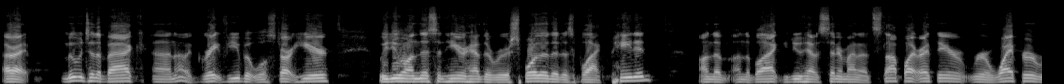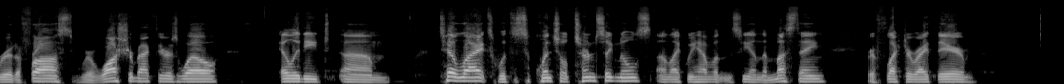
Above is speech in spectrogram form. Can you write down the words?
All right, moving to the back. Uh, not a great view, but we'll start here. We do on this and here have the rear spoiler that is black painted. On the on the black, you do have a center mounted stoplight right there, rear wiper, rear defrost, rear washer back there as well. LED um, tail lights with the sequential turn signals, uh, like we have on the see on the Mustang. Reflector right there.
